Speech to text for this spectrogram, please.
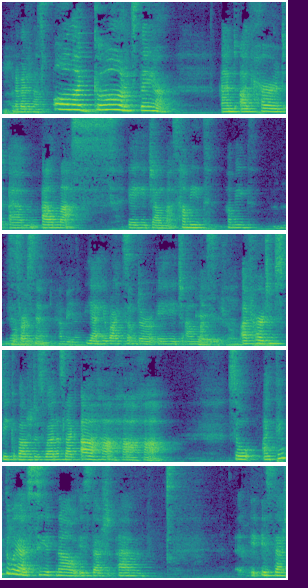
And I read it and I said, oh my God, it's there. And I've heard um, Almaas, A.H. Almaas, Hameed, Hameed is his first name. Hamida. Yeah, he writes under A.H. Almaas. A.H. Almaas. I've heard him speak about it as well. It's like, ah, ha, ha, ha. So I think the way I see it now is that um, is that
